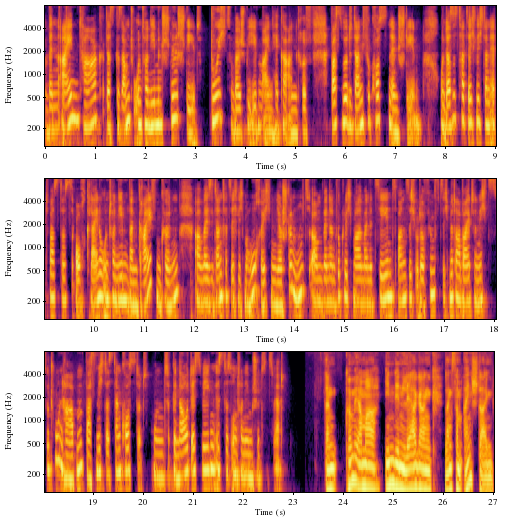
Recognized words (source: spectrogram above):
wenn ein Tag das gesamte Unternehmen stillsteht, durch zum Beispiel eben einen Hackerangriff. Was würde dann für Kosten entstehen? Und das ist tatsächlich dann etwas, das auch kleine Unternehmen dann greifen können, äh, weil sie dann tatsächlich mal hochrechnen, ja stimmt, ähm, wenn dann wirklich mal meine 10, 20 oder 50 Mitarbeiter nichts zu tun haben, was mich das dann kostet. Und genau deswegen ist das Unternehmen schützenswert. Dann können wir ja mal in den Lehrgang langsam einsteigen.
